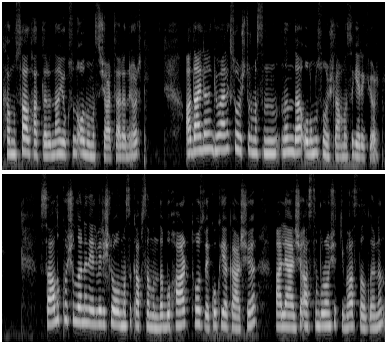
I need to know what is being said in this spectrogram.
kamusal haklarından yoksun olmaması şartı aranıyor. Adayların güvenlik soruşturmasının da olumlu sonuçlanması gerekiyor. Sağlık koşullarının elverişli olması kapsamında buhar, toz ve kokuya karşı alerji, astım, bronşit gibi hastalıklarının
